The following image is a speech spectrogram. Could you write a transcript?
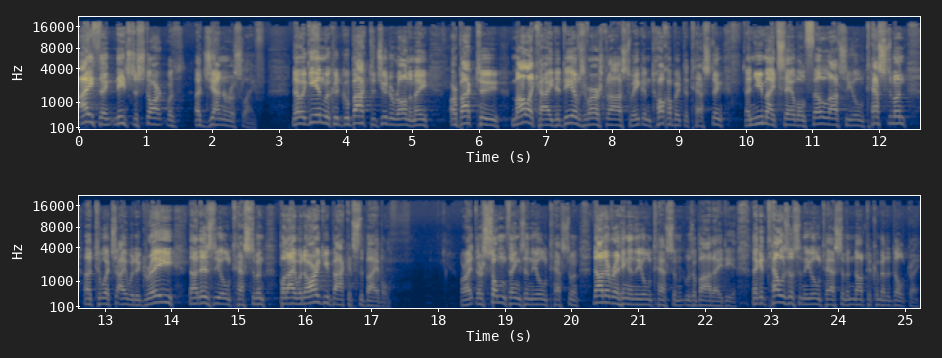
I think, needs to start with a generous life. Now, again, we could go back to Deuteronomy or back to Malachi, the Dave's verse last week, and talk about the testing. And you might say, well, Phil, that's the Old Testament, uh, to which I would agree. That is the Old Testament. But I would argue back it's the Bible. All right, there's some things in the Old Testament. Not everything in the Old Testament was a bad idea. Like it tells us in the Old Testament not to commit adultery.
